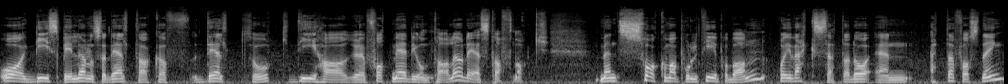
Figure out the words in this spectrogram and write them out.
Og de spillerne som deltok, de har fått medieomtale, og det er straff nok. Men så kommer politiet på banen og iverksetter da en etterforskning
